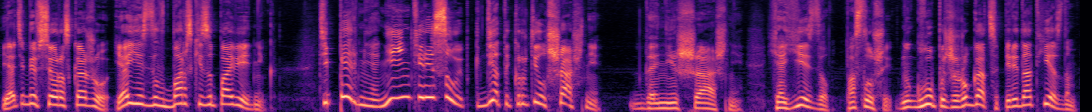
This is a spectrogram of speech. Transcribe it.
я тебе все расскажу. Я ездил в барский заповедник. Теперь меня не интересует, где ты крутил шашни». «Да не шашни. Я ездил. Послушай, ну глупо же ругаться перед отъездом.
